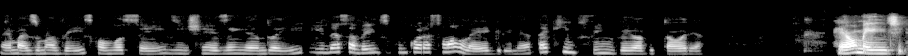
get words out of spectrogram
né, mais uma vez com vocês, a gente resenhando aí, e dessa vez com o coração alegre, né? Até que enfim veio a vitória. Realmente.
